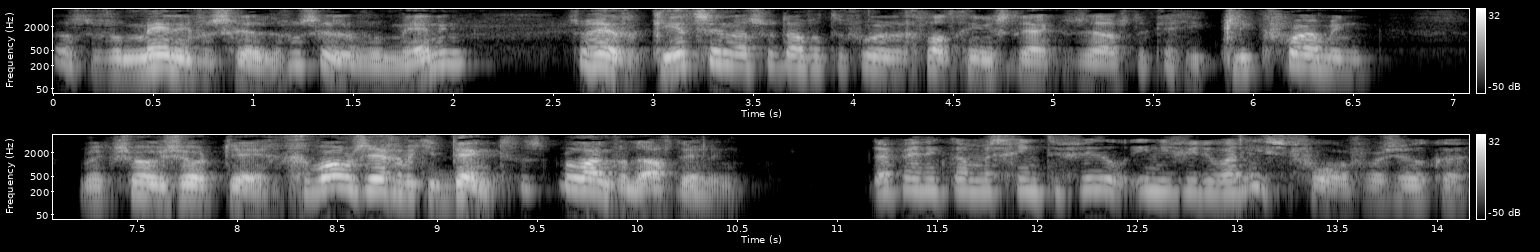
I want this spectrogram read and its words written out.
Als we van mening verschillen, dan verschillen we van mening. Het zou heel verkeerd zijn als we dan van tevoren glad gingen strijken zelfs. Dan krijg je klikvorming. Daar ben ik sowieso tegen. Gewoon zeggen wat je denkt, dat is het belang van de afdeling. Daar ben ik dan misschien te veel individualist voor, voor zulke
